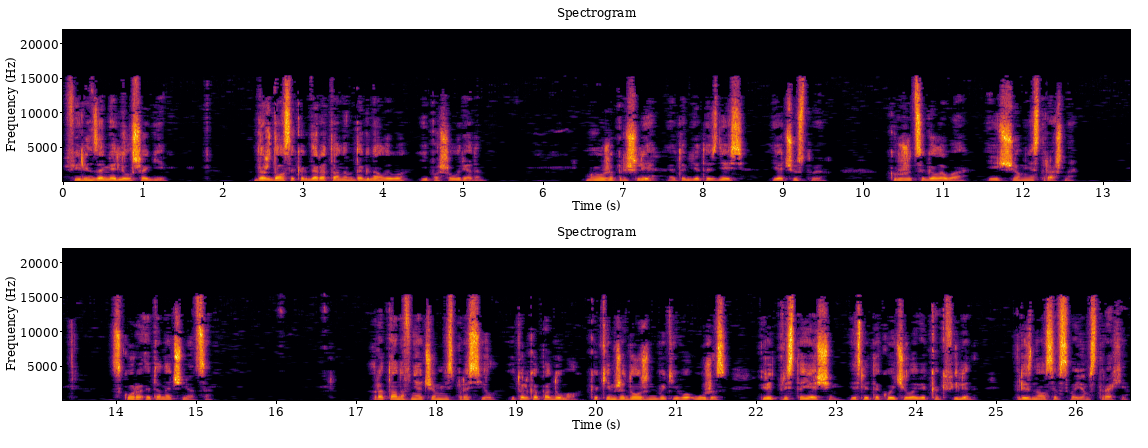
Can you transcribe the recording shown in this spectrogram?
Филин замедлил шаги. Дождался, когда Ротанов догнал его и пошел рядом. Мы уже пришли, это где-то здесь. Я чувствую. Кружится голова, и еще мне страшно. Скоро это начнется. Ротанов ни о чем не спросил и только подумал, каким же должен быть его ужас перед предстоящим, если такой человек, как Филин, признался в своем страхе.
